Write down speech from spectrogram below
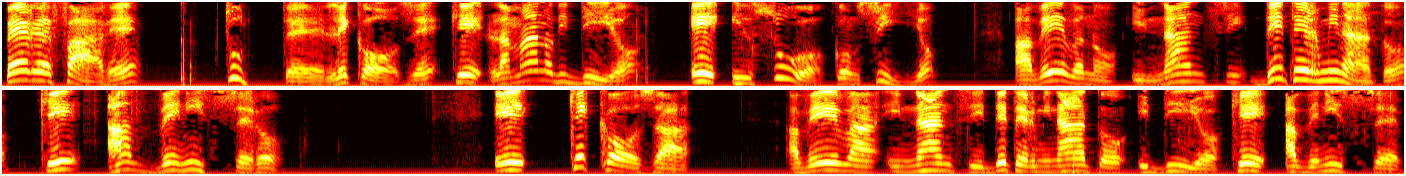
per fare tutte le cose che la mano di Dio e il suo consiglio avevano innanzi determinato che avvenissero. E che cosa aveva innanzi determinato il Dio che avvenisse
